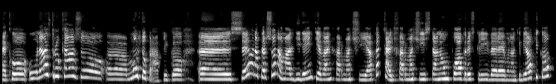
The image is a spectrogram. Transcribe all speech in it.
Ecco, un altro caso eh, molto pratico. Eh, se una persona ha mal di denti e va in farmacia, perché il farmacista non può prescrivere un antibiotico?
